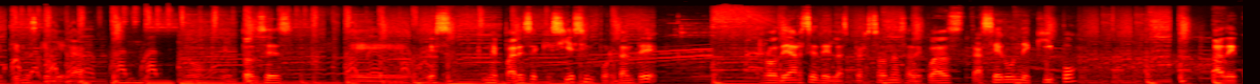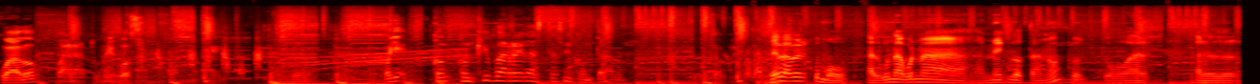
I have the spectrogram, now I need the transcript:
que tienes que llegar, ¿no? Entonces, eh, es, me parece que sí es importante rodearse de las personas adecuadas, hacer un equipo adecuado para tu negocio. Oye, ¿con, con qué barreras te has encontrado? Debe haber como alguna buena anécdota, ¿no? O, o al, al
